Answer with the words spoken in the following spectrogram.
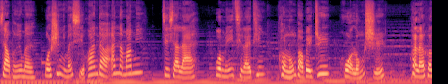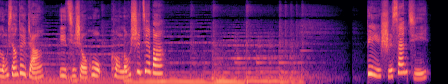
小朋友们，我是你们喜欢的安娜妈咪。接下来，我们一起来听《恐龙宝贝之火龙石》，快来和龙翔队长一起守护恐龙世界吧！第十三集，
